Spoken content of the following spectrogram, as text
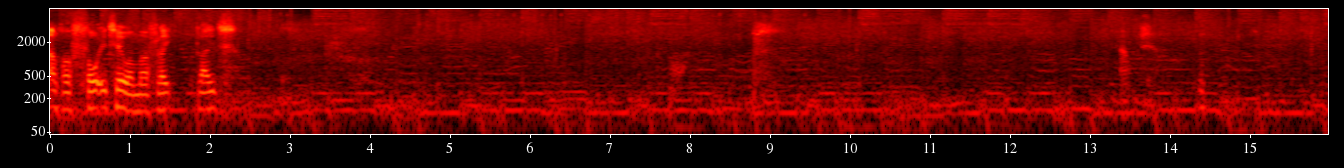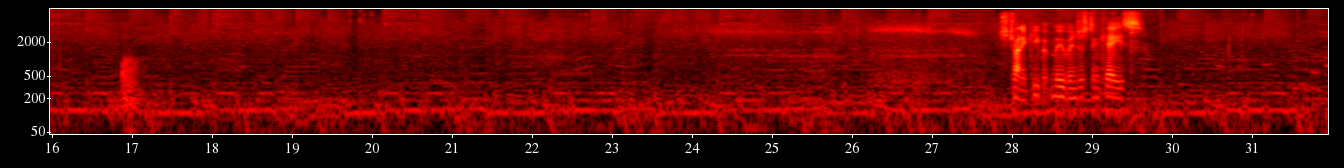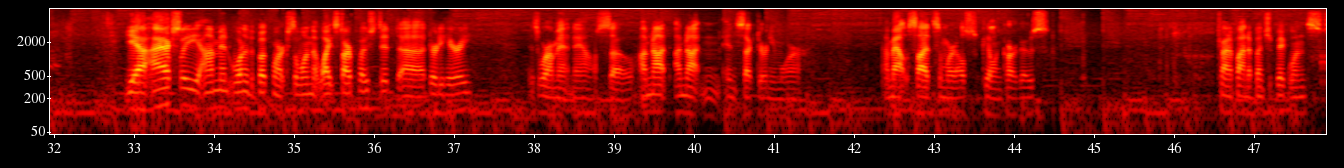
I've got 42 on my fleet blades. Trying to keep it moving just in case. Yeah, I actually I'm at one of the bookmarks, the one that White Star posted, uh, Dirty Harry, is where I'm at now. So I'm not I'm not in, in sector anymore. I'm outside somewhere else killing cargoes. Trying to find a bunch of big ones.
